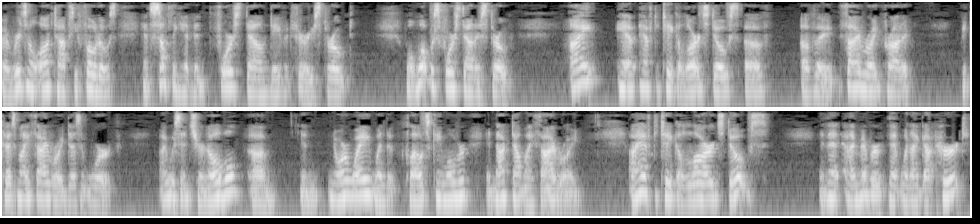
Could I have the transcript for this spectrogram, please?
original autopsy photos, and something had been forced down David Ferrie's throat. Well, what was forced down his throat? I have, to take a large dose of of a thyroid product because my thyroid doesn't work. I was in Chernobyl, um, in Norway, when the clouds came over. It knocked out my thyroid. I have to take a large dose. And that I remember that when I got hurt,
